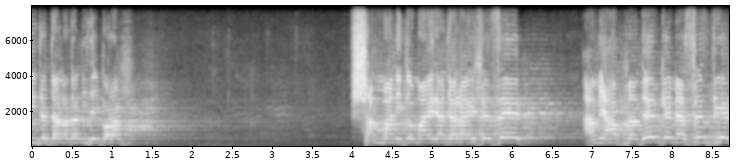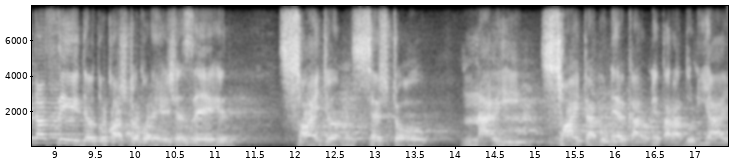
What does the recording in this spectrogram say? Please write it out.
নিজের জানাজা নিজেই পড়ান। সম্মানিত মায়েরা যারা এসেছে আমি আপনাদেরকে মেসেজ দিয়ে যাচ্ছি, যেহেতু কষ্ট করে এসেছেন ছয়জন শ্রেষ্ঠ নারী ছয়টা গুণের কারণে তারা দুনিয়ায়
